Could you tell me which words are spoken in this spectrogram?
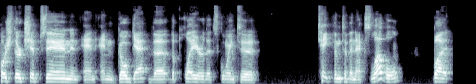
push their chips in and and and go get the the player that's going to take them to the next level, but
